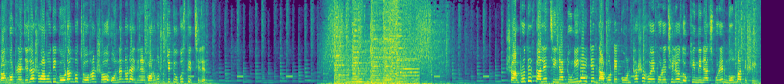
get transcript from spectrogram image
সংগঠনের জেলা সভাপতি গৌরাঙ্গ চৌহান সহ অন্যান্যরা এদিনের কর্মসূচিতে উপস্থিত ছিলেন। সাম্প্রতিককালে চীনা টুনি লাইটের দাপটে কোণঠাসা হয়ে পড়েছিল দক্ষিণ দিনাজপুরের মোমবাতি শিল্প।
